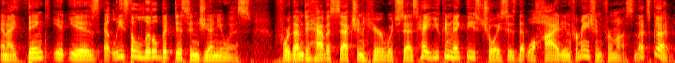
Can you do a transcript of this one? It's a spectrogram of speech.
And I think it is at least a little bit disingenuous for them to have a section here which says, hey, you can make these choices that will hide information from us. And that's good.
